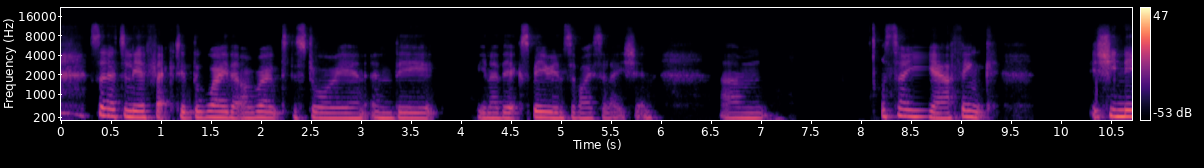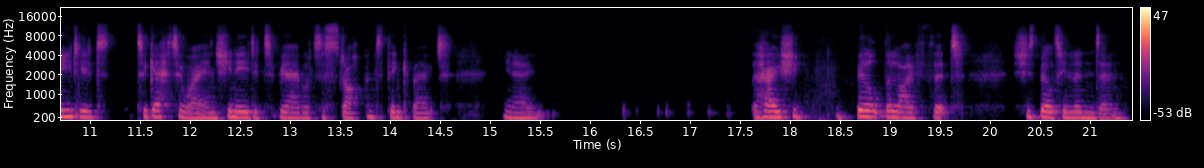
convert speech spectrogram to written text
certainly affected the way that I wrote the story and, and the, you know, the experience of isolation. Um, so yeah, I think she needed to get away and she needed to be able to stop and to think about you know how she built the life that she's built in London,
